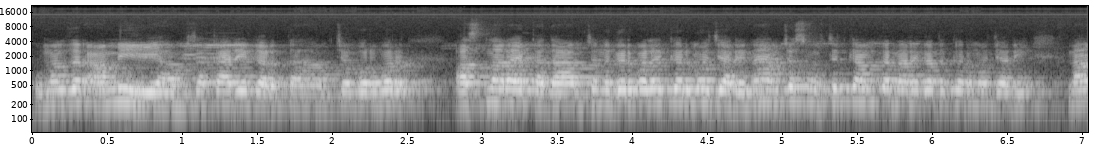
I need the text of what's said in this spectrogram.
कोणाला जर आम्ही आमचा कार्यकर्ता आमच्याबरोबर असणारा एखादा आमच्या नगरपालिका कर्मचारी नाही आमच्या संस्थेत काम करणारा एखादा कर्मचारी ना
